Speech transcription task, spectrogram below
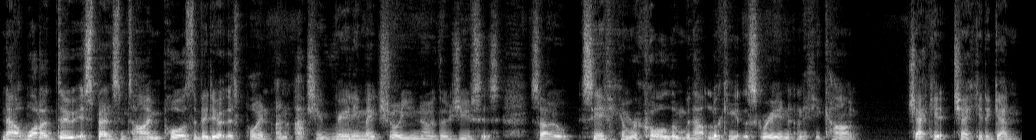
Now what I'd do is spend some time, pause the video at this point and actually really make sure you know those uses. So see if you can recall them without looking at the screen and if you can't, check it, check it again.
